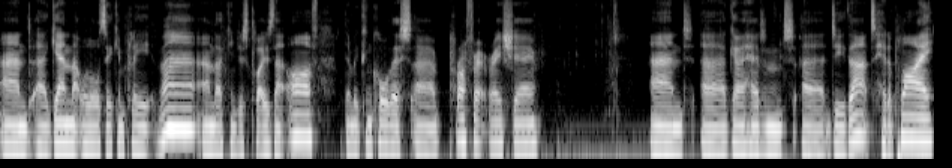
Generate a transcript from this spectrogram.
And uh, again that will also complete there and I can just close that off. Then we can call this uh, profit ratio and uh, go ahead and uh, do that. Hit apply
